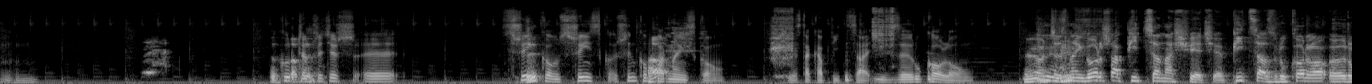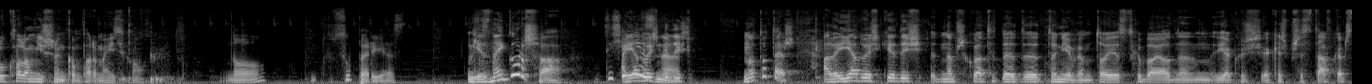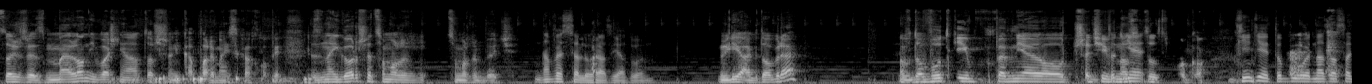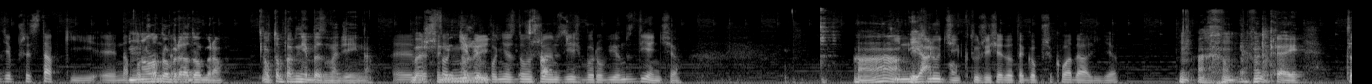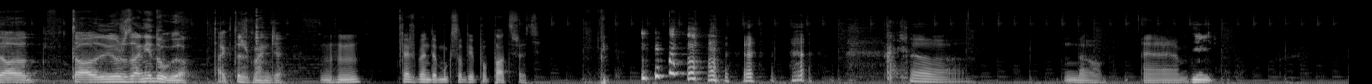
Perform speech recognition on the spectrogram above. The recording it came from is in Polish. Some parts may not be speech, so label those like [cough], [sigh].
Mhm. Kurczę, przecież y, z szynką, z szyńsko, szynką parmeńską jest taka pizza i z rukolą. No, to jest najgorsza pizza na świecie. Pizza z rukolo, rukolą i szynką parmeńską. No, super jest. Jest najgorsza. Ty się A jadłeś nie znasz. kiedyś. No to też, ale jadłeś kiedyś na przykład, e, to, to nie wiem, to jest chyba e, jakoś, jakaś przystawka czy coś, że jest melon i właśnie na to szynka parmeńska chłopie. To jest najgorsze, co może, co może być. Na weselu raz jadłem. Jak, dobre? No, Do wódki pewnie o trzeciej To w nocy nie- to spoko. Nie, nie, to było na zasadzie przystawki y, na początek. No dobra, dobra. No to pewnie beznadziejne. Y, Bo Wiesz jeszcze co, nie nie wiem, bo nie zdążyłem zjeść, bo robiłem zdjęcia A, innych jak? ludzi, którzy się do tego przykładali, nie? [laughs] Okej, to, to już za niedługo. Tak też będzie. Mhm. Też będę mógł sobie popatrzeć. [laughs] No.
